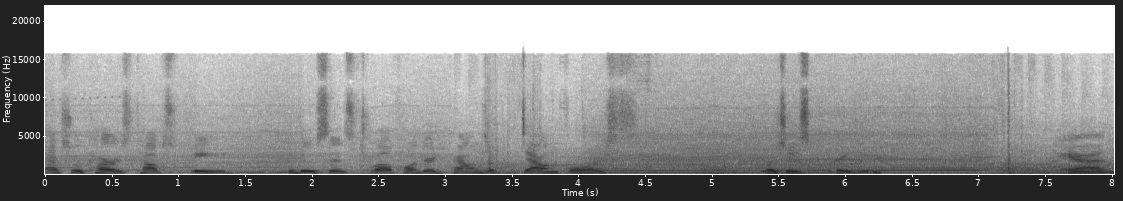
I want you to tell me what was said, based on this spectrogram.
actual car's top speed produces 1,200 pounds of downforce, which is crazy. And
